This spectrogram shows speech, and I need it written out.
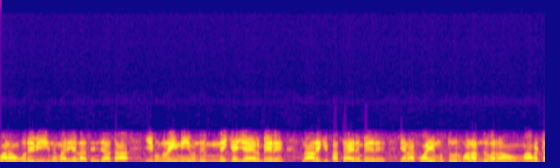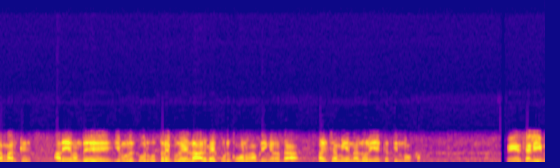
பணம் உதவி இந்த மாதிரி எல்லாம் செஞ்சால் தான் இவங்களும் இனி வந்து இன்னைக்கு ஐயாயிரம் பேர் நாளைக்கு பத்தாயிரம் பேர். ஏன்னா கோயம்புத்தூர் வளர்ந்து வர மாவட்டமாக இருக்குது அதை வந்து இவங்களுக்கு ஒரு ஒத்துழைப்பு எல்லாருமே கொடுக்கணும் அப்படிங்கிறது தான் பல்சமய நல்லொரு இயக்கத்தின் நோக்கம். பெயர் சலீம்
